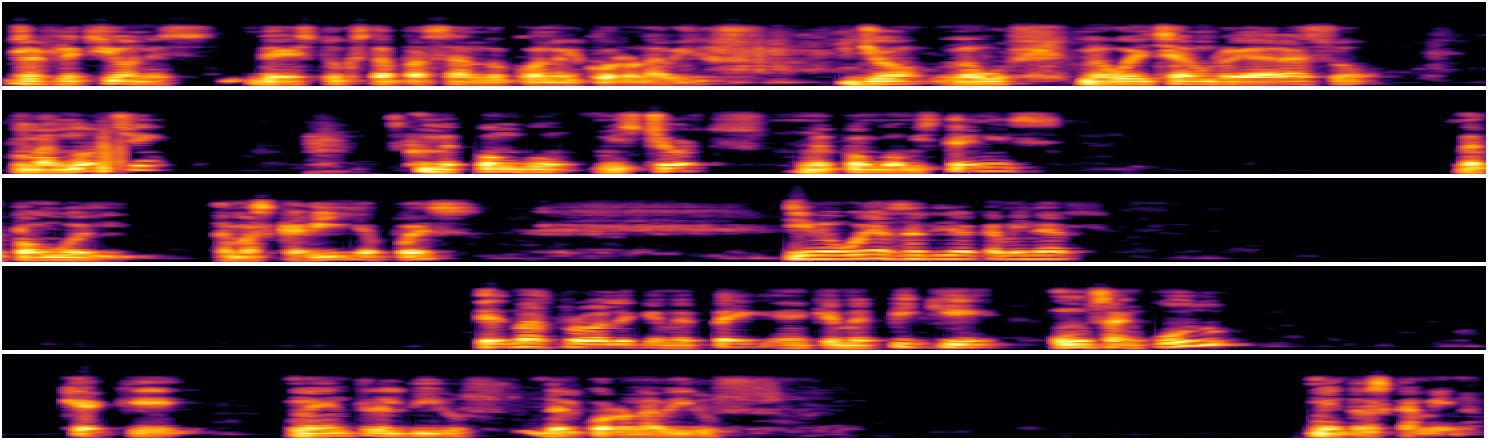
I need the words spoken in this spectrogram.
reflexiones de esto que está pasando con el coronavirus. Yo me, voy a echar un regalazo más noche, me pongo mis shorts, me pongo mis tenis, me pongo la mascarilla, pues, y me voy a salir a caminar. Es más probable que me, pegue, que me pique un zancudo que a que me entre el virus del coronavirus mientras camino.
